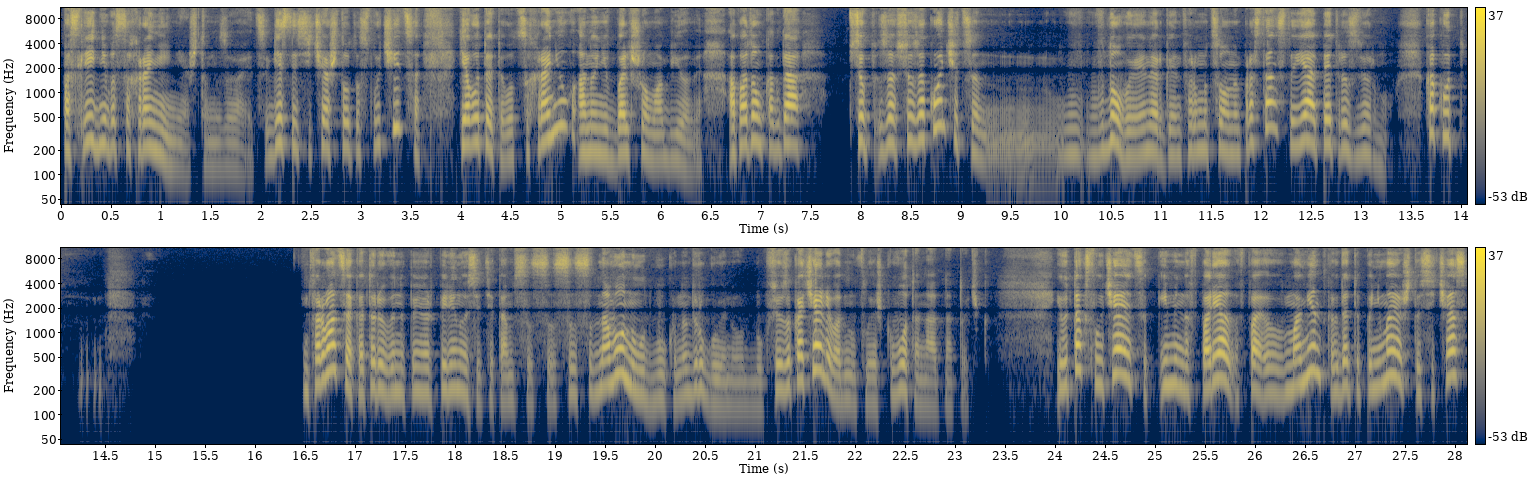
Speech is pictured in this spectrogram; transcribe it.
последнего сохранения, что называется. Если сейчас что-то случится, я вот это вот сохраню, оно не в большом объеме, а потом, когда все, все закончится в новое энергоинформационное пространство, я опять разверну. Как вот информация, которую вы, например, переносите там с, с, с одного ноутбука на другой ноутбук. Все закачали в одну флешку, вот она одна точка. И вот так случается именно в, поряд... в момент, когда ты понимаешь, что сейчас,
